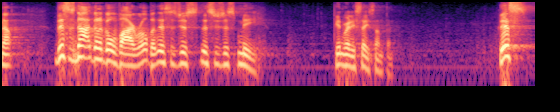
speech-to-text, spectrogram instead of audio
Now, this is not going to go viral, but this is just this is just me getting ready to say something. This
